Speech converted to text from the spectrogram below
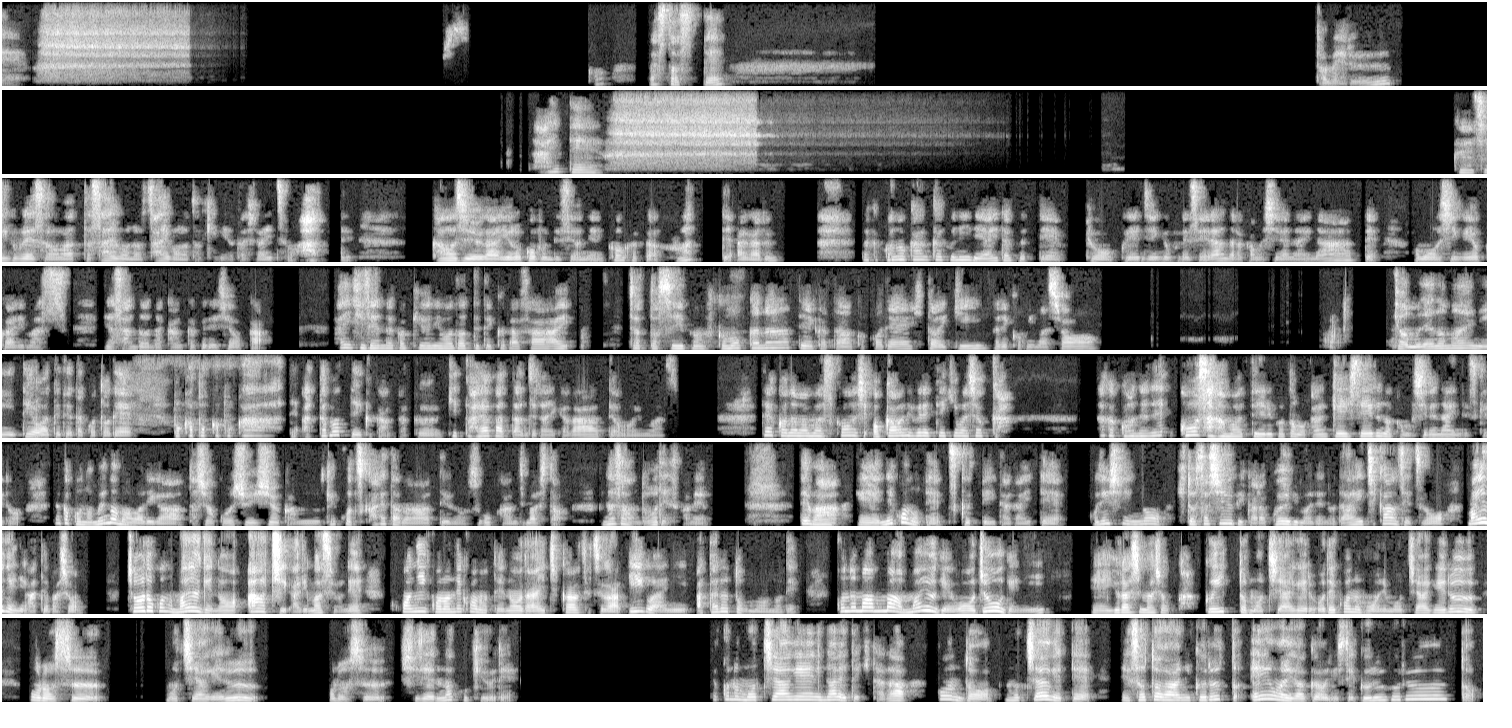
ラスト吸って。止める？吐いて。クレンジングブレス終わった最後の最後の時に私はいつもはって顔中が喜ぶんですよね。口角がふわって上がる。なんかこの感覚に出会いたくて、今日クレンジングプレス選んだのかもしれないなーって思うシーンがよくあります。皆さんどんな感覚でしょうか？はい、自然な呼吸に戻っててください。ちょっと水分含もうかなーっていう方はここで一息乗り込みましょう。今日胸の前に手を当ててたことで、ポカポカポカーって温まっていく感覚、きっと早かったんじゃないかなって思います。では、このまま少しお顔に触れていきましょうか。なんかこんなね、黄砂が舞っていることも関係しているのかもしれないんですけど、なんかこの目の周りが私は今週一週間結構疲れたなーっていうのをすごく感じました。皆さんどうですかね？では、えー、猫の手作っていただいて、ご自身の人差し指から小指までの第一関節を眉毛に当てましょう。ちょうどこの眉毛のアーチありますよね。ここにこの猫の手の第一関節がいい具合に当たると思うので、このまんま眉毛を上下に、えー、揺らしましょうか。ぐいっと持ち上げる。おでこの方に持ち上げる。下ろす。持ち上げる。下ろす。自然な呼吸で。でこの持ち上げに慣れてきたら、今度持ち上げて外側にくるっと円を描くようにしてぐるぐるっと、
